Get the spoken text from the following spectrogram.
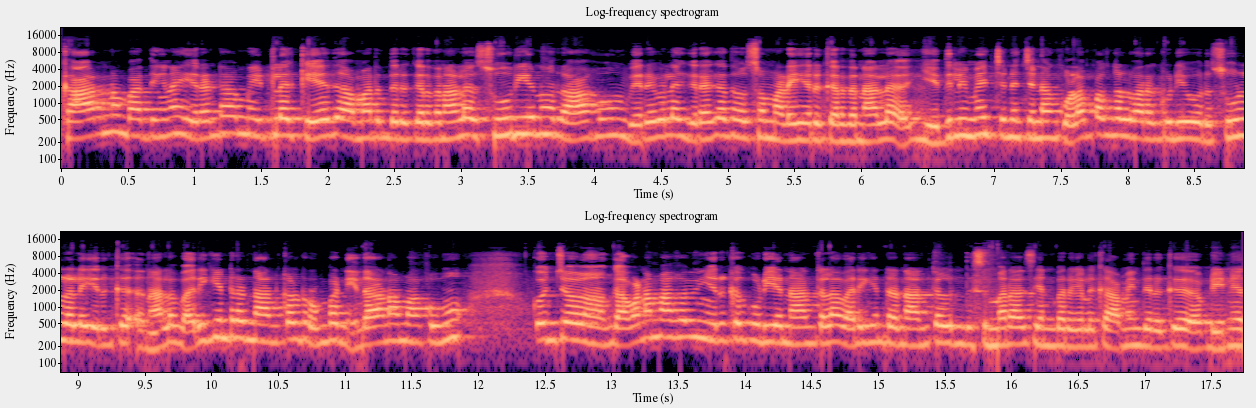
காரணம் பார்த்தீங்கன்னா இரண்டாம் வீட்டில் கேது அமர்ந்திருக்கிறதுனால சூரியனும் ராகுவும் விரைவில் கிரக தோஷம் அடைய இருக்கிறதுனால எதுலேயுமே சின்ன சின்ன குழப்பங்கள் வரக்கூடிய ஒரு சூழ்நிலை இருக்குது அதனால் வருகின்ற நாட்கள் ரொம்ப நிதானமாகவும் கொஞ்சம் கவனமாகவும் இருக்கக்கூடிய நாட்களாக வருகின்ற நாட்கள் இந்த சிம்மராசி என்பவர்களுக்கு அமைந்திருக்கு அப்படின்னே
